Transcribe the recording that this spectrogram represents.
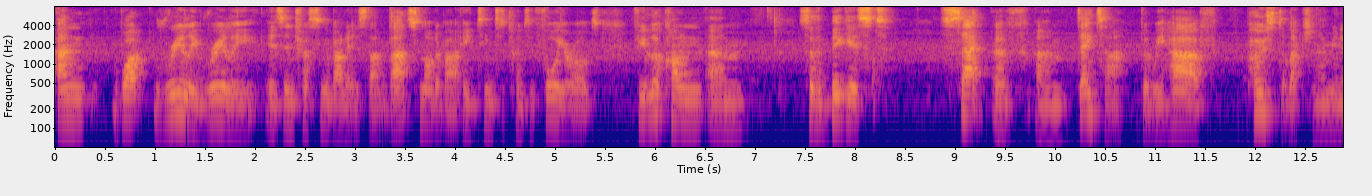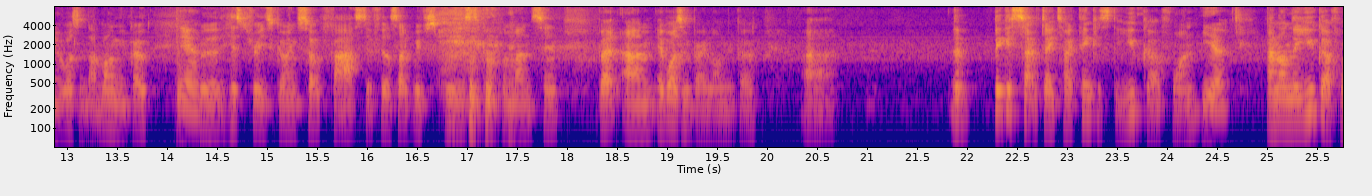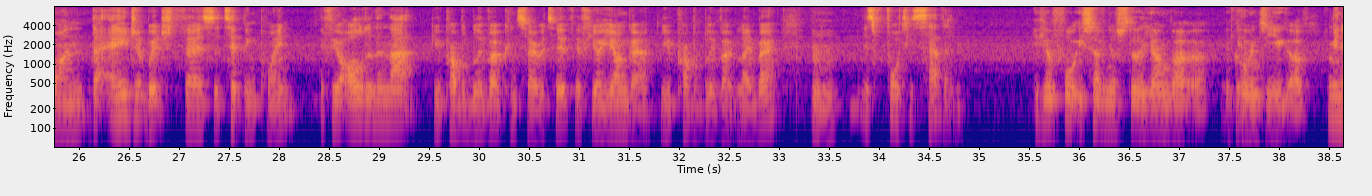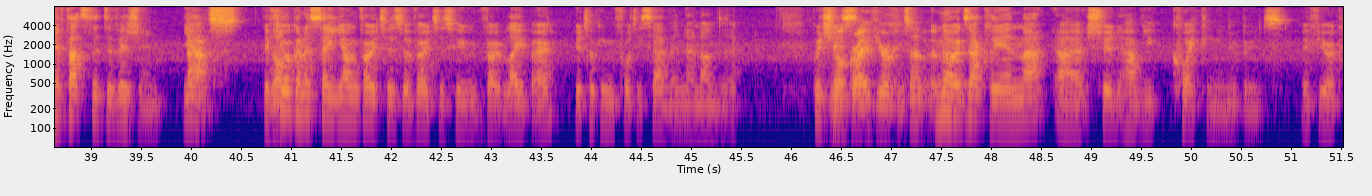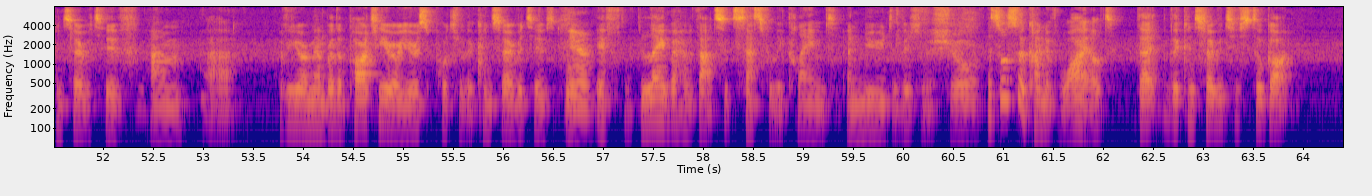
and what really really is interesting about it is that that's not about eighteen to twenty four year olds. If you look on, um, so the biggest set of um, data that we have post election. I mean, it wasn't that long ago. Yeah. The is going so fast, it feels like we've squeezed a couple of months in, but um, it wasn't very long ago. Uh, the biggest set of data, I think, is the YouGov one. Yeah. And on the YouGov one, the age at which there's a tipping point, if you're older than that, you probably vote Conservative. If you're younger, you probably vote Labour, hmm is 47. If you're 47, you're still a young voter, according to YouGov. I mean, if that's the division, yeah. That's if not- you're going to say young voters are voters who vote Labour, you're talking 47 and under, which is not great if you're a conservative. No, exactly, and that uh, should have you quaking in your boots. If you're a conservative, um, uh, if you're a member of the party or you're a supporter of the Conservatives, Yeah, if Labour have that successfully claimed a new for division, sure. it's also kind of wild that the Conservatives still got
